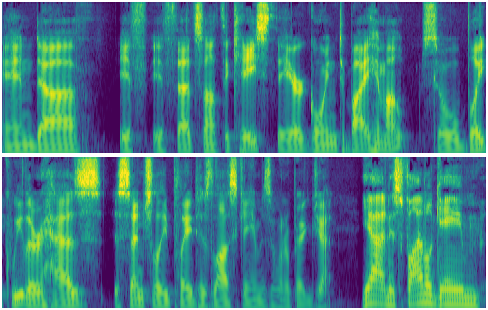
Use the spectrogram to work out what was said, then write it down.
And uh, if if that's not the case, they are going to buy him out. So Blake Wheeler has essentially played his last game as a Winnipeg Jet. Yeah, in his final game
